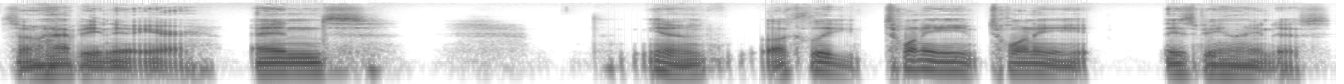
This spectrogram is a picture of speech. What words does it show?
So happy New Year, and you know, luckily twenty twenty is behind us.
